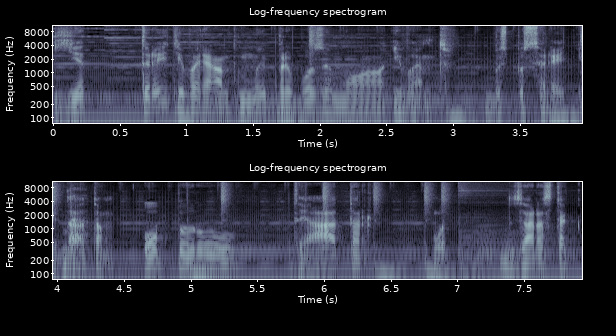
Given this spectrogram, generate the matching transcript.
Є третій варіант: ми привозимо івент безпосередньо, да. да там оперу, театр. От зараз так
